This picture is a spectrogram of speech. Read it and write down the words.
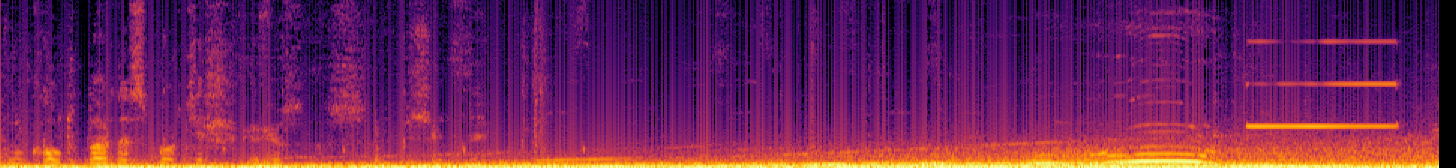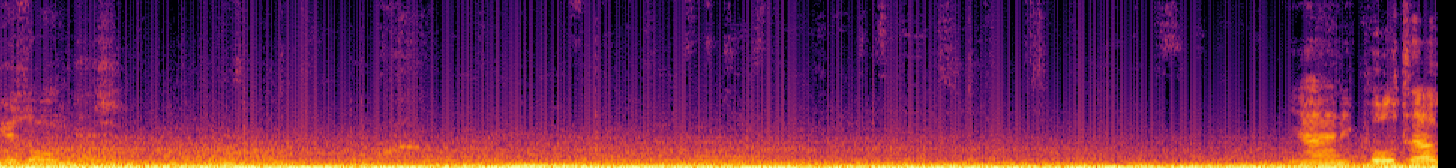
Yani koltuklar da sportif görüyorsunuz. Şimdi 111. Yani koltuğa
